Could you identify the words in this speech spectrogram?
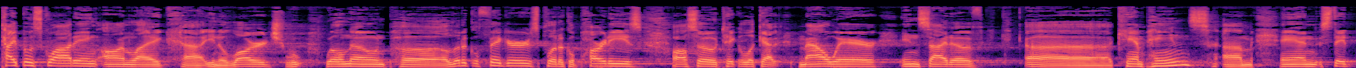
typo squatting on like uh, you know large, w- well-known political figures, political parties. Also, take a look at malware inside of uh, campaigns um, and state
